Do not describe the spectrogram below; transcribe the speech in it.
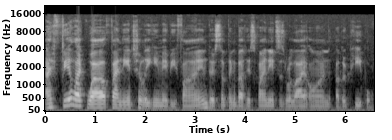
I feel like while financially he may be fine, there's something about his finances rely on other people.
